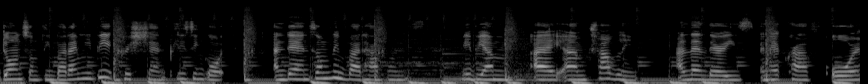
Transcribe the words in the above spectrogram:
done something bad. I may be a Christian, pleasing God, and then something bad happens. Maybe I'm I am traveling and then there is an aircraft or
